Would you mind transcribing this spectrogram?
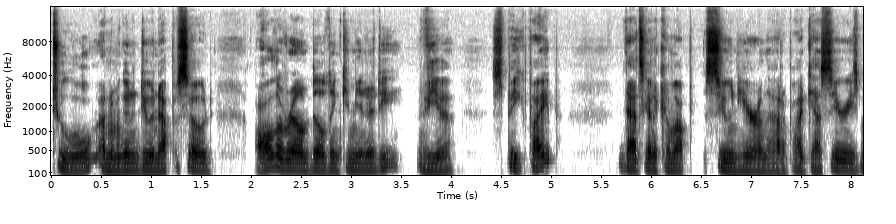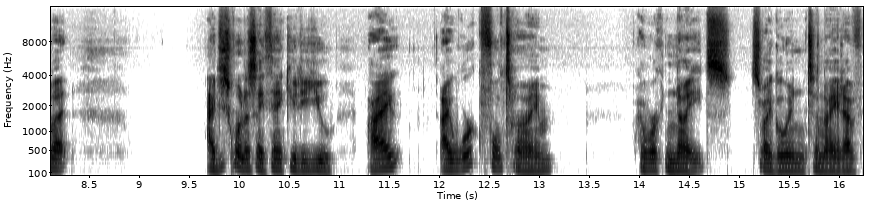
tool, and I'm going to do an episode all around building community via SpeakPipe. That's going to come up soon here on the How to Podcast series. But I just want to say thank you to you. I I work full time. I work nights, so I go in tonight. I've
